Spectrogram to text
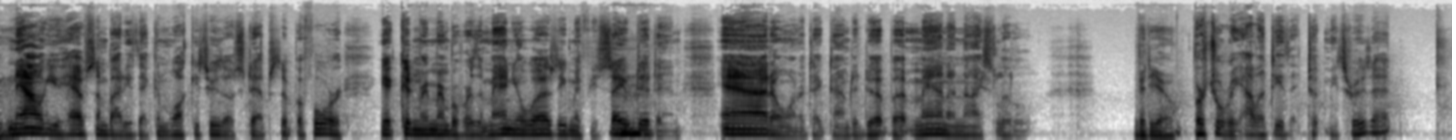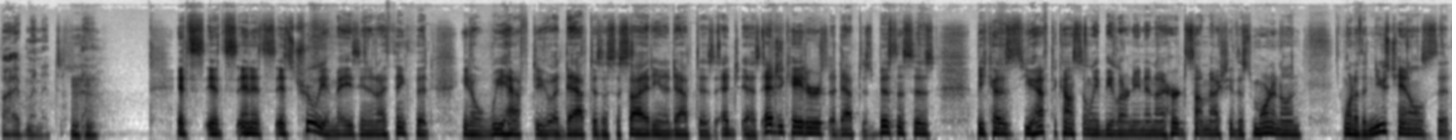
Mm-hmm. Now you have somebody that can walk you through those steps that before you couldn't remember where the manual was, even if you saved Mm-hmm. it. And, and I don't want to take time to do it, but man, a nice little video. virtual reality that took me through that. Five minutes. is done. It's it's and it's it's truly amazing and i think that you know we have to adapt as a society and adapt as ed, as educators adapt as businesses because you have to constantly be learning and i heard something actually this morning on one of the news channels that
